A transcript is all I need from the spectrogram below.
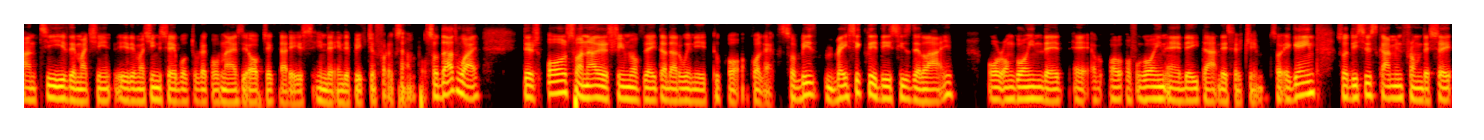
and see if the machine if the machine is able to recognize the object that is in the in the picture, for example. So that's why there's also another stream of data that we need to co collect. So basically, this is the live or ongoing the uh, ongoing uh, data data stream. So again, so this is coming from the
